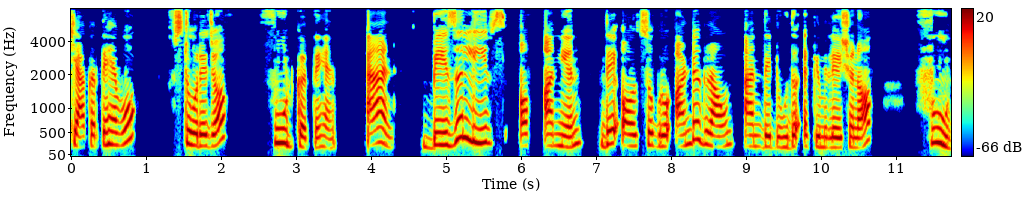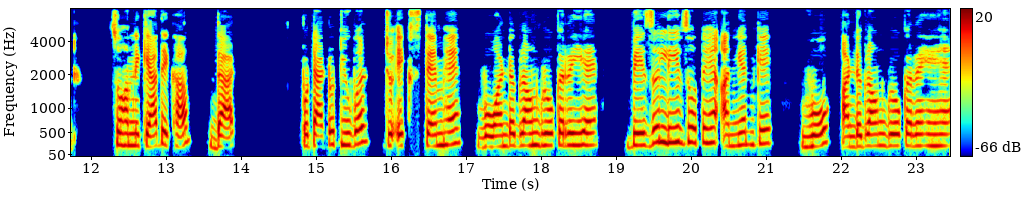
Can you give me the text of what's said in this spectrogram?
क्या करते हैं वो? स्टोरेज ऑफ़ फ़ूड करते हैं. And basal leaves of onion they also grow underground and they do the accumulation of food so हमने क्या देखा? दैट पोटैटो ट्यूबर जो एक स्टेम है, वो अंडरग्राउंड ग्रो कर रही है. बेजल लीव्स होते हैं अनियन के, वो अंडरग्राउंड ग्रो कर रहे हैं।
